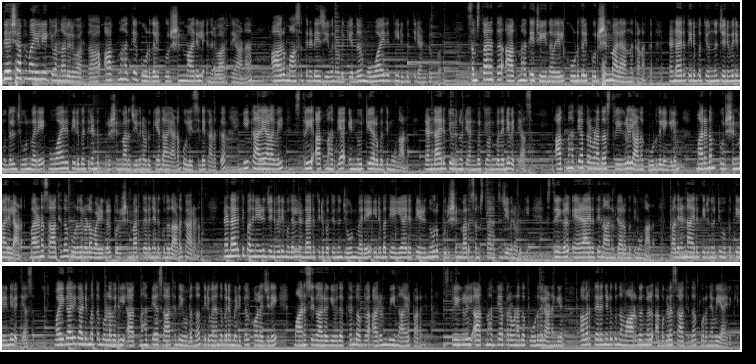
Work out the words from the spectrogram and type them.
ദേശാഭിമാനിയിലേക്ക് വന്നാൽ ഒരു വാർത്ത ആത്മഹത്യ കൂടുതൽ പുരുഷന്മാരിൽ എന്നൊരു വാർത്തയാണ്. ആറു മാസത്തിനിടെ ജീവനൊടുക്കിയത് മൂവായിരത്തി ഇരുപത്തിരണ്ട് പേർ. സംസ്ഥാനത്ത് ആത്മഹത്യ ചെയ്യുന്നവരിൽ കൂടുതൽ പുരുഷന്മാരാണെന്ന് കണക്ക്. രണ്ടായിരത്തി ഇരുപത്തിയൊന്ന് ജനുവരി മുതൽ ജൂൺ വരെ മൂവായിരത്തി ഇരുപത്തിരണ്ട് പുരുഷന്മാർ ജീവനൊടുക്കിയതായാണ് പോലീസിന്റെ കണക്ക്. ഈ കാലയളവിൽ സ്ത്രീ ആത്മഹത്യ എണ്ണൂറ്റി അറുപത്തി മൂന്നാണ് രണ്ടായിരത്തി ഒരുന്നൂറ്റി അൻപത്തി ഒൻപതിന്റെ വ്യത്യാസം. ആത്മഹത്യാ പ്രവണത സ്ത്രീകളിലാണ് കൂടുതലെങ്കിലും മരണം പുരുഷന്മാരിലാണ്. മരണസാധ്യത കൂടുതലുള്ള വഴികൾ പുരുഷന്മാർ തിരഞ്ഞെടുക്കുന്നതാണ് കാരണം. രണ്ടായിരത്തി പതിനേഴ് ജനുവരി മുതൽ രണ്ടായിരത്തി ഇരുപത്തിയൊന്ന് ജൂൺ വരെ ഇരുപത്തി അയ്യായിരത്തി എഴുന്നൂറ് പുരുഷന്മാർ സംസ്ഥാനത്ത് ജീവനൊടുക്കി. സ്ത്രീകൾ ഏഴായിരത്തി നാനൂറ്റി അറുപത്തി മൂന്നാണ് പതിനെണ്ണായിരത്തി ഇരുന്നൂറ്റി മുപ്പത്തിയേഴിന്റെ വ്യത്യാസം. വൈകാരിക അടിമത്തമുള്ളവരിൽ ആത്മഹത്യാ സാധ്യതയുണ്ടെന്ന് തിരുവനന്തപുരം മെഡിക്കൽ കോളേജിലെ മാനസികാരോഗ്യ വിദഗ്ധൻ ഡോക്ടർ അരുൺ ബി. നായർ പറഞ്ഞു. സ്ത്രീകളിൽ ആത്മഹത്യാ പ്രവണത കൂടുതലാണെങ്കിലും അവർ തിരഞ്ഞെടുക്കുന്ന മാർഗങ്ങൾ അപകട സാധ്യത കുറഞ്ഞവയായിരിക്കും.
